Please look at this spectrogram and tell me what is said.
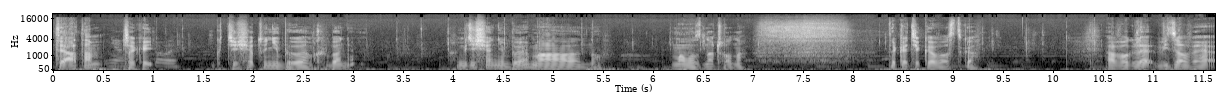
Ty, a tam? Nie, Czekaj, gdzieś ja tu nie byłem chyba, nie? Gdzieś ja nie byłem, a no. Mam oznaczone. Taka ciekawostka. A w ogóle widzowie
